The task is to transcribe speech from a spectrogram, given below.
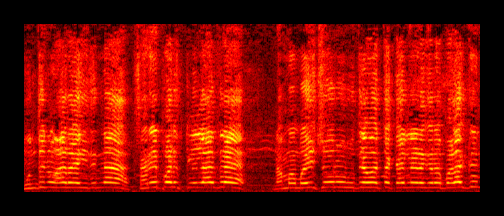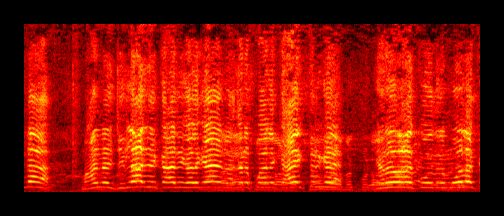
ಮುಂದಿನ ವಾರ ಇದನ್ನ ಸರಿಪಡಿಸ್ಲಿಲ್ಲ ಅಂದ್ರೆ ನಮ್ಮ ಮೈಸೂರು ಹೃದಯವತ್ತ ಕನ್ನಡಿಗರ ಬಳಗದಿಂದ ಮಾನ್ಯ ಜಿಲ್ಲಾಧಿಕಾರಿಗಳಿಗೆ ನಗರ ಪಾಲಿಕೆ ಆಯುಕ್ತರಿಗೆ ಗೆಲುವು ಹಾಕುವುದ್ರ ಮೂಲಕ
